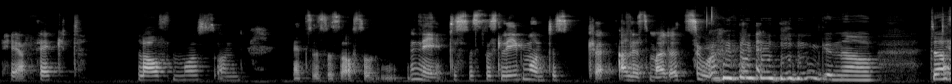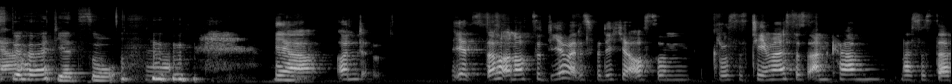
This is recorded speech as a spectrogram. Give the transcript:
perfekt laufen muss. Und jetzt ist es auch so, nee, das ist das Leben und das gehört alles mal dazu. genau. Das ja. gehört jetzt so. ja. ja, und jetzt doch auch noch zu dir, weil das für dich ja auch so ein großes Thema ist, das ankam. Was ist da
